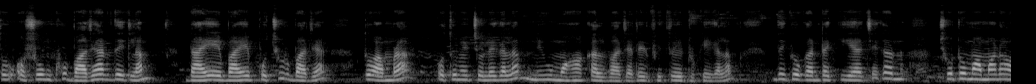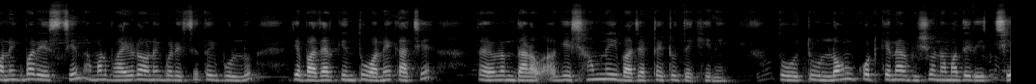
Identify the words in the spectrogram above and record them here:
তো অসংখ্য বাজার দেখলাম ডায়ে বায়ে প্রচুর বাজার। তো আমরা প্রথমে চলে গেলাম, নিউ মহাকাল বাজারের ভিতরে ঢুকে গেলাম। দেখি ওখানটা কী আছে, কারণ ছোটো মামারা অনেকবার এসছেন, আমার ভাইয়েরা অনেকবার এসছে, তাই বলল যে বাজার কিন্তু অনেক আছে। তাই বললাম দাঁড়াও, আগে সামনেই বাজারটা একটু দেখে নিই। তো একটু লং কোট কেনার ভীষণ আমাদের ইচ্ছে।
